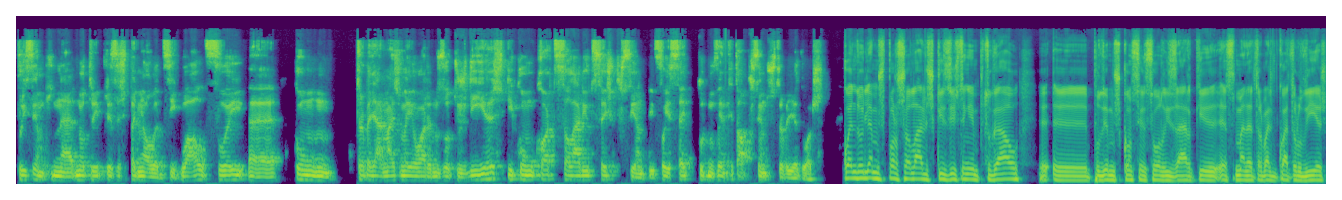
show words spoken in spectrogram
por exemplo, na, noutra empresa espanhola desigual, foi uh, com trabalhar mais meia hora nos outros dias e com um corte de salário de 6%, e foi aceito por 90 e tal por cento dos trabalhadores. Quando olhamos para os salários que existem em Portugal, eh, eh, podemos consensualizar que a semana de trabalho de quatro dias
